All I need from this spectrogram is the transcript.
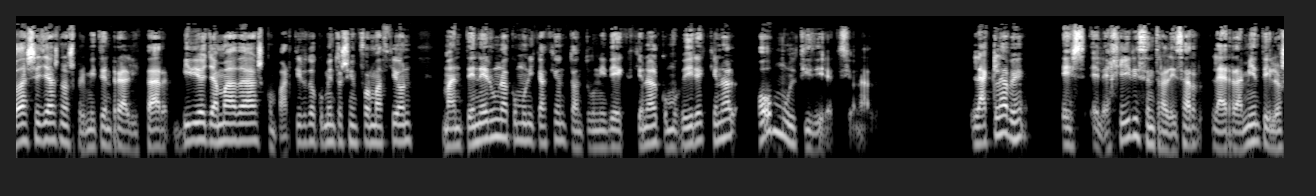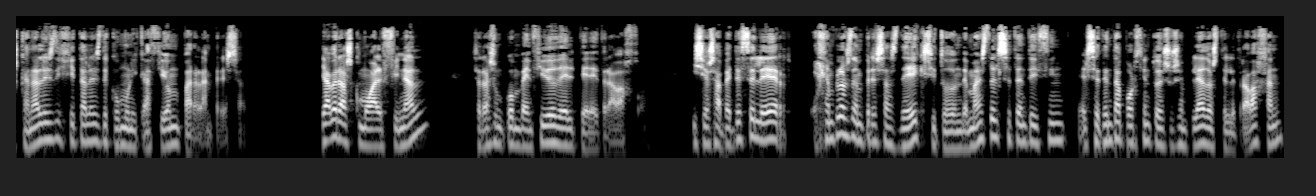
Todas ellas nos permiten realizar videollamadas, compartir documentos e información, mantener una comunicación tanto unidireccional como bidireccional o multidireccional. La clave es elegir y centralizar la herramienta y los canales digitales de comunicación para la empresa. Ya verás como al final serás un convencido del teletrabajo. Y si os apetece leer ejemplos de empresas de éxito donde más del 75, el 70% de sus empleados teletrabajan,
